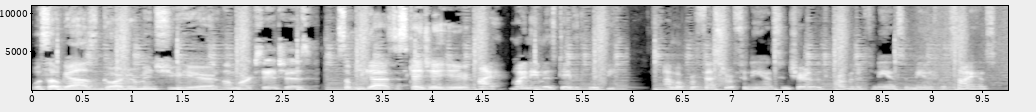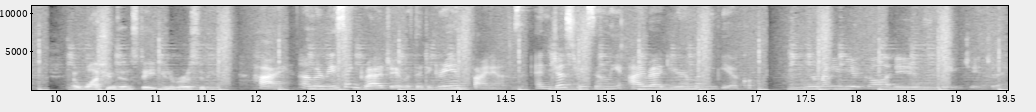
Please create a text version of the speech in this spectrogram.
What's up, guys? Gardner Minshew here. I'm Mark Sanchez. What's up, you guys? It's KJ here. Hi, my name is David Whidbee. I'm a professor of finance and chair of the Department of Finance and Management Science at Washington State University. Hi, I'm a recent graduate with a degree in finance, and just recently I read Your Money Vehicle. Your Money Vehicle is game changing.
